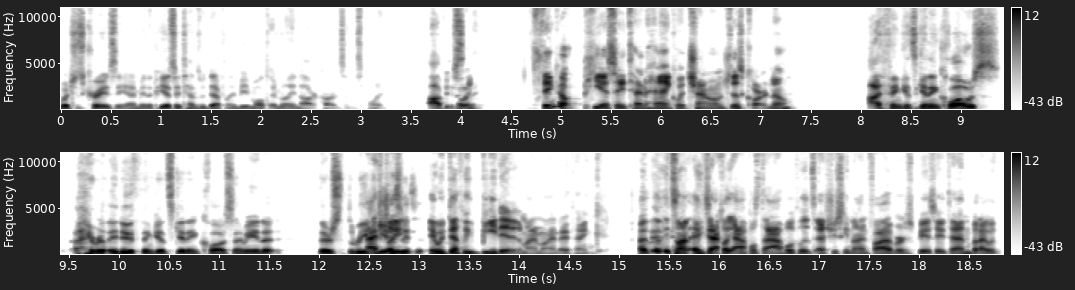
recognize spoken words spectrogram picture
which is crazy. I mean, the PSA 10s would definitely be multi-million dollar cards at this point. Obviously, think a PSA 10 Hank would challenge this card. No, I think it's getting close. I really do think it's getting close. I mean, there's three. Actually, PSA it would definitely beat it in my mind. I think it's not exactly apples to apples because it's SGC 9.5 versus PSA 10, but I would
